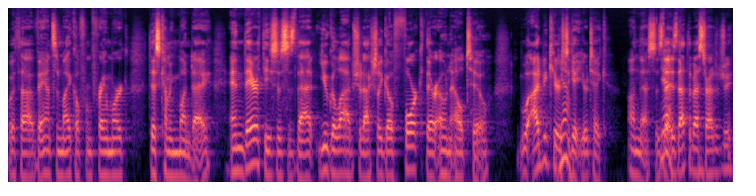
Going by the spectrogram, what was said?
with uh, Vance and Michael from Framework this coming Monday, and their thesis is that Yuga Labs should actually go fork their own L two. Well, I'd be curious to get your take on this. Is Yeah. that is that the best strategy?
